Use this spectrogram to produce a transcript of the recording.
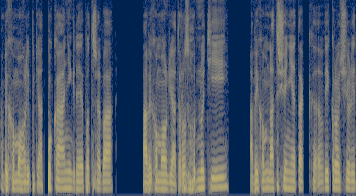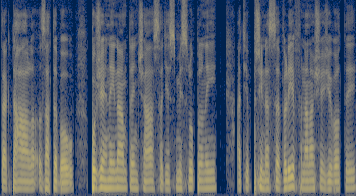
abychom mohli udělat pokání, kde je potřeba, abychom mohli dělat rozhodnutí, abychom nadšeně tak vykročili tak dál za tebou. Požehnej nám ten čas, ať je smysluplný, ať přinese vliv na naše životy,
